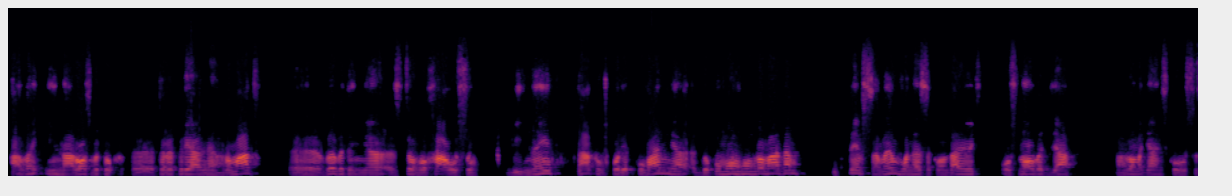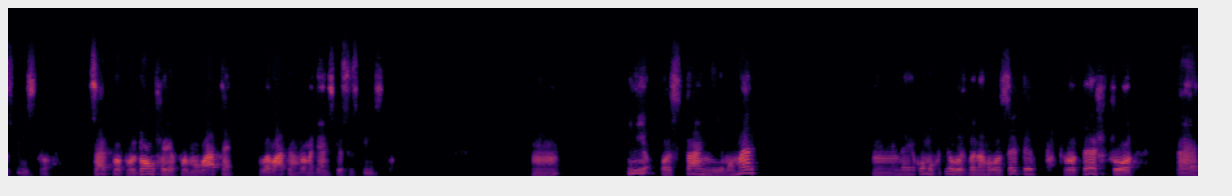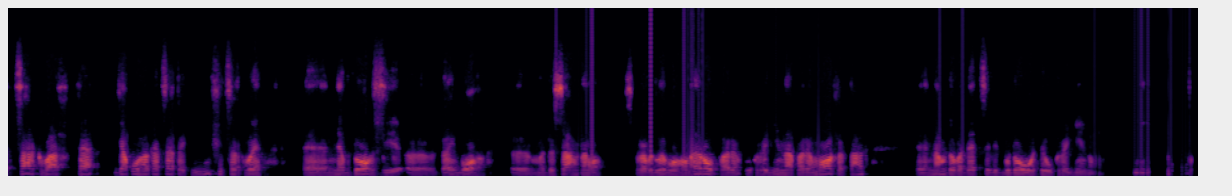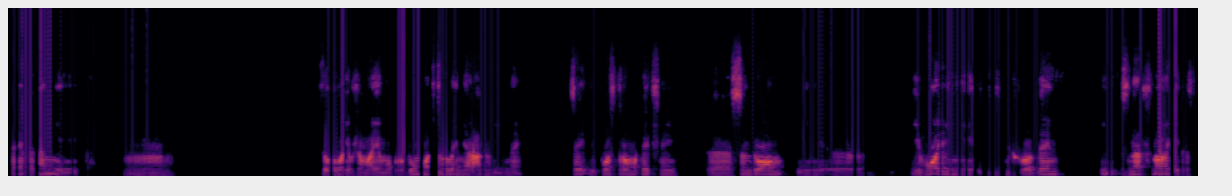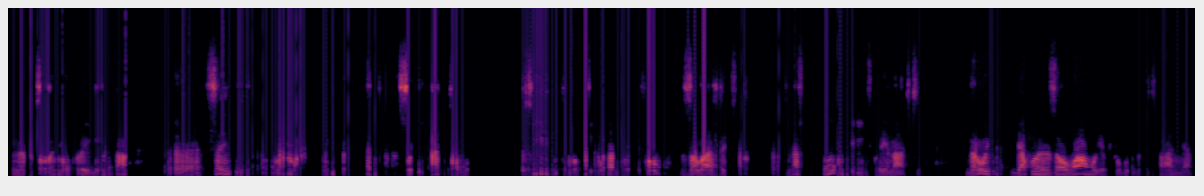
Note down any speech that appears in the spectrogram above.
але і на розвиток е, територіальних громад, е, виведення з цього хаосу війни, так впорядкування допомогу громадам, і тим самим вони закладають основи для громадянського суспільства. Церква продовжує формувати, впливати громадянське суспільство. І останній момент, на якому хотілося б наголосити про те, що е, церква як у ГКЦ, так і інші церкви е, невдовзі, е, дай Бог, ми досягнемо справедливого миру, Україна переможе, так нам доведеться відбудовувати Україну. І питання сьогодні вже маємо подумати «Силення ран війни. Це і посттравматичний е, синдром, і, е, і воїнів, їхніх родин, і значної частини населення України. Так? Е, це є проблема залежить від нас української нації. Даруйте, дякую за увагу. Якщо будуть питання,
